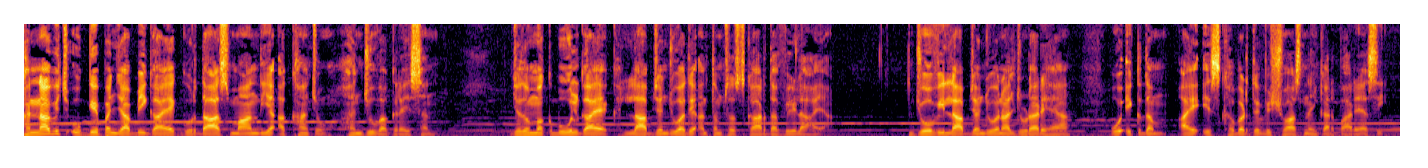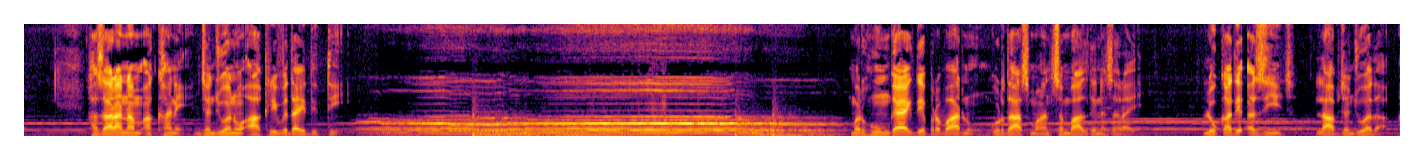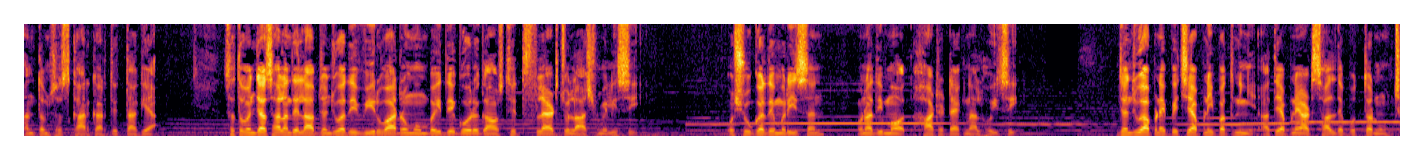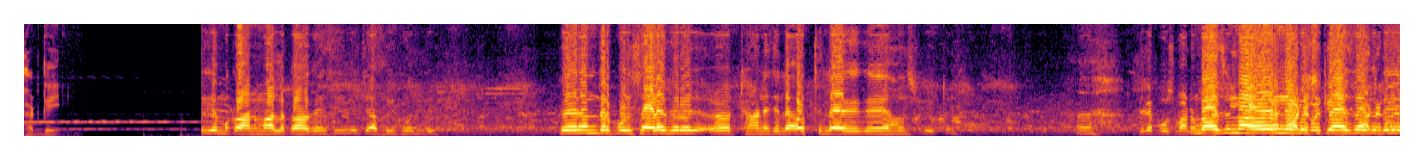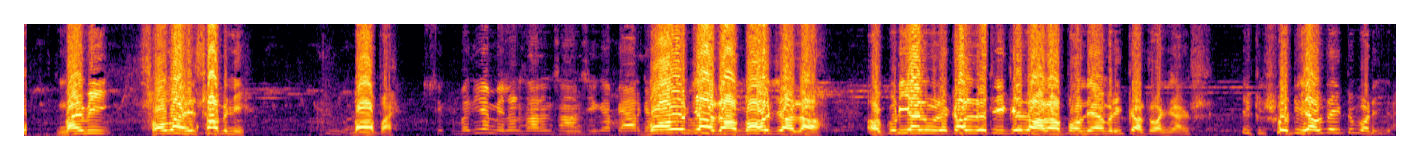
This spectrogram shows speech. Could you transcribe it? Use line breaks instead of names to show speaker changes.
ਖੰਨਾ ਵਿੱਚ ਉੱਗੇ ਪੰਜਾਬੀ ਗਾਇਕ ਗੁਰਦਾਸ ਮਾਨ ਦੀਆਂ ਅੱਖਾਂ 'ਚੋਂ ਹੰਝੂ ਵਗ ਰਹੇ ਸਨ। ਜਦੋਂ ਮਕਬੂਲ ਗਾਇਕ ਲਾਭ ਜੰਜੂਆ ਦੇ ਅੰਤਮ ਸੰਸਕਾਰ ਦਾ ਵੇਲਾ ਆਇਆ, ਜੋ ਵੀ ਲਾਭ ਜੰਜੂਆ ਨਾਲ ਜੁੜਾ ਰਿਹਾ, ਉਹ ਇੱਕਦਮ ਆਏ ਇਸ ਖਬਰ ਤੇ ਵਿਸ਼ਵਾਸ ਨਹੀਂ ਕਰ ਪਾ ਰਿਹਾ ਸੀ। ਹਜ਼ਾਰਾਂ ਨਾਮ ਅੱਖਾਂ ਨੇ ਜੰਜੂਆ ਨੂੰ ਆਖਰੀ ਵਿਦਾਈ ਦਿੱਤੀ। ਮਰਹੂਮ ਗਾਇਕ ਦੇ ਪਰਿਵਾਰ ਨੂੰ ਗੁਰਦਾਸ ਮਾਨ ਸੰਭਾਲਦੇ ਨਜ਼ਰ ਆਏ। ਲੋਕਾਂ ਦੇ ਅਜ਼ੀਜ਼ ਲਾਭ ਜੰਜੂਆ ਦਾ ਅੰਤਮ ਸੰਸਕਾਰ ਕਰ ਦਿੱਤਾ ਗਿਆ। 57 ਸਾਲਾਂ ਦੇ ਲਾਭ ਜੰਜੂਆ ਦੀ ਵੀਰਵਾਰ ਨੂੰ ਮੁੰਬਈ ਦੇ ਗੋਰੇਗਾਂਵ ਸਥਿਤ ਫਲੈਟ 'ਚੋਂ ਲਾਸ਼ ਮਿਲੀ ਸੀ। ਉਹ ਸ਼ੂਗਰ ਦੇ ਮਰੀਜ਼ ਸਨ ਉਹਨਾਂ ਦੀ ਮੌਤ ਹਾਰਟ ਅਟੈਕ ਨਾਲ ਹੋਈ ਸੀ। ਜੰਜੂਆ ਆਪਣੇ ਪਿੱਛੇ ਆਪਣੀ ਪਤਨੀ ਅਤੇ ਆਪਣੇ 8 ਸਾਲ ਦੇ ਪੁੱਤਰ ਨੂੰ ਛੱਡ ਗਏ।
ਇਹ ਮਕਾਨ ਮਾਲਕ ਆ ਗਏ ਸੀ ਇਹ ਚਾਬੀ ਖੋਲੀ ਫਿਰ ਅੰਦਰ ਪੁਲਿਸ ਵਾਲੇ ਫਿਰ ਅਹ, ਥਾਣੇ ਚ ਲੈ ਉੱਥੇ ਲੈ ਕੇ ਗਏ ਹਸਪੀਟਲ
ਜਿਹੜੇ ਪੋਸਟਮਾਰਟਮ
ਬਸ ਮੈਂ ਹੋਰ ਨਹੀਂ ਕੁਝ ਕਹਿ ਸਕਦੀ।
ਮੈਂ ਵੀ ਸੌਵਾ ਹਿੱਸਾ ਵੀ ਨਹੀਂ। ਬਾਪ ਹੈ
ਵਧੀਆ ਮਿਲਣਸਾਰ ਇਨਸਾਨ ਸੀਗਾ ਪਿਆਰ ਕਰਦਾ
ਬਹੁਤ ਜ਼ਿਆਦਾ ਬਹੁਤ ਜ਼ਿਆਦਾ। ਔਰ ਕੁੜੀਆਂ ਨੂੰ ਕੱਲ ਦੇ ਟੀਕੇ ਲਾ ਲਾ ਪਾਉਂਦੇ ਆ ਅਮਰੀਕਾ ਤੋਂ ਆਈਆਂ। ਇੱਕ ਛੋਟੀ ਹਾਲ ਤੇ ਇੱਕ ਬੜੀ ਆ।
